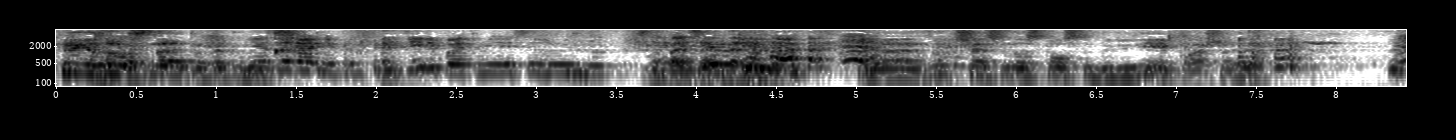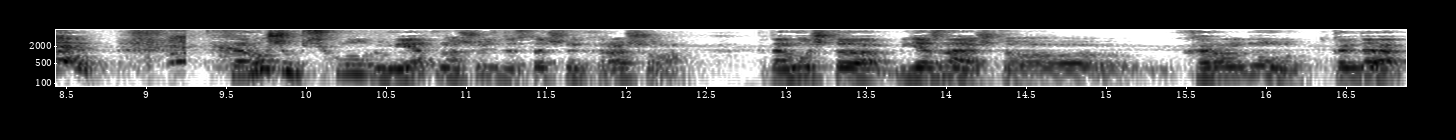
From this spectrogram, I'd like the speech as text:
Хрен его знает. Вот такой, Мне заранее предупредили, поэтому я сижу и жду. Да, вот сейчас у нас толстый и Паша. К хорошим психологам я отношусь достаточно хорошо. Потому что я знаю, что ну, когда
